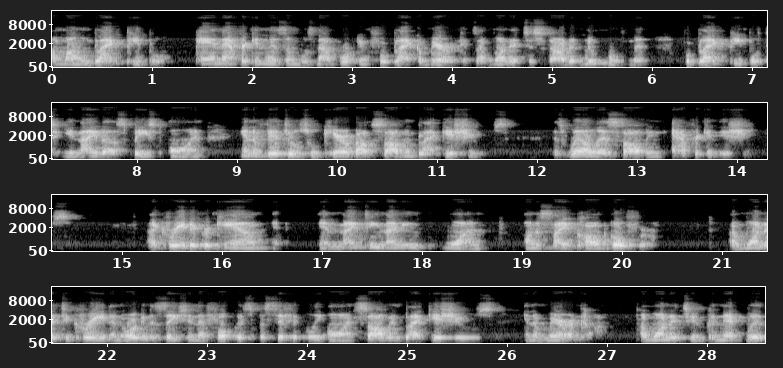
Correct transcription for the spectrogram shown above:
among Black people. Pan Africanism was not working for Black Americans. I wanted to start a new movement for Black people to unite us based on individuals who care about solving Black issues, as well as solving African issues. I created Cam in 1991 on a site called Gopher. I wanted to create an organization that focused specifically on solving Black issues in America. I wanted to connect with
